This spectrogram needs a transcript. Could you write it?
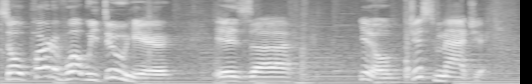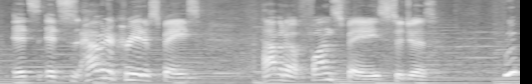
So part of what we do here is, uh, you know, just magic. It's it's having a creative space, having a fun space to just whoop,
